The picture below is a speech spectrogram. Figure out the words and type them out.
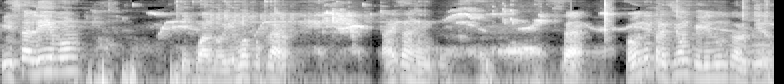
Y salimos, y cuando oímos tocar a esa gente, o sea, fue una impresión que yo nunca olvido.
